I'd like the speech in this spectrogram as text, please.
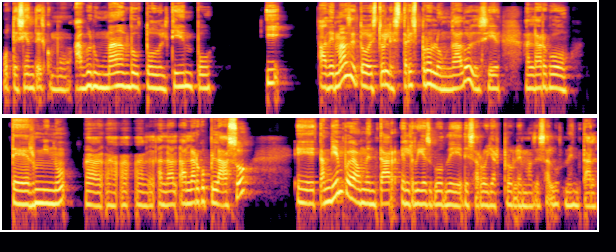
o te sientes como abrumado todo el tiempo. Y además de todo esto, el estrés prolongado, es decir, a largo término, a largo plazo, eh, también puede aumentar el riesgo de desarrollar problemas de salud mental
